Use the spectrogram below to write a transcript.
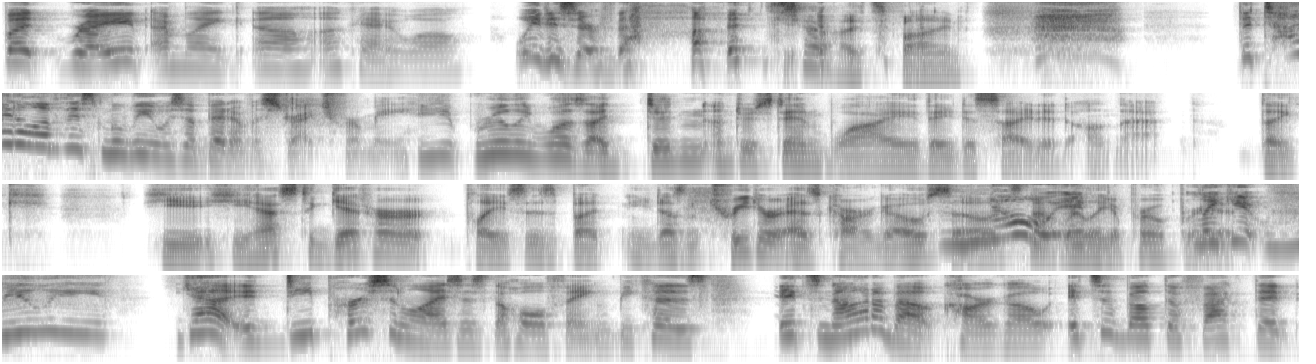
But right, I'm like, oh, okay, well, we deserve that. yeah, it's fine. The title of this movie was a bit of a stretch for me. It really was. I didn't understand why they decided on that. Like he he has to get her places, but he doesn't treat her as cargo, so it's No, not it- really appropriate. Like it really, yeah, it depersonalizes the whole thing because it's not about cargo. It's about the fact that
